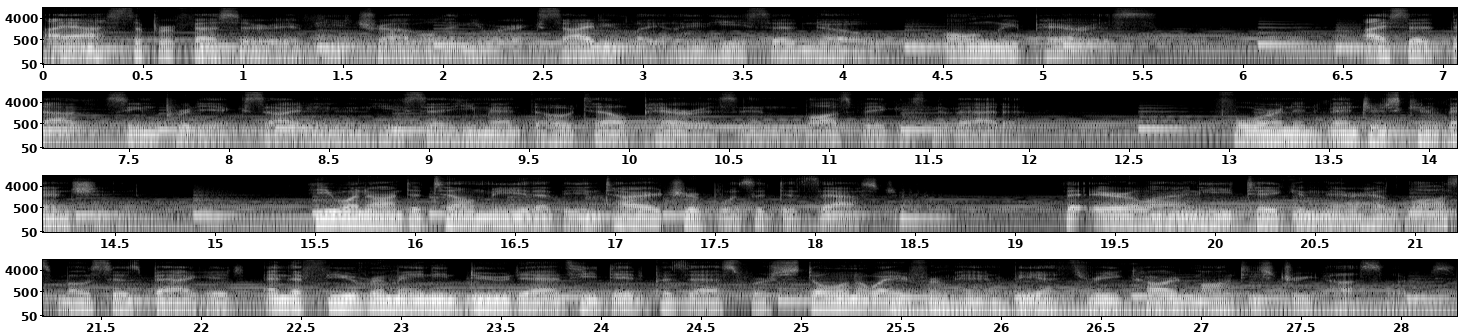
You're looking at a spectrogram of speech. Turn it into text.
I asked the professor if he traveled anywhere exciting lately, and he said no, only Paris. I said that seemed pretty exciting, and he said he meant the Hotel Paris in Las Vegas, Nevada for an inventors convention. He went on to tell me that the entire trip was a disaster. The airline he'd taken there had lost most of his baggage, and the few remaining doodads he did possess were stolen away from him via three card Monte Street hustlers.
